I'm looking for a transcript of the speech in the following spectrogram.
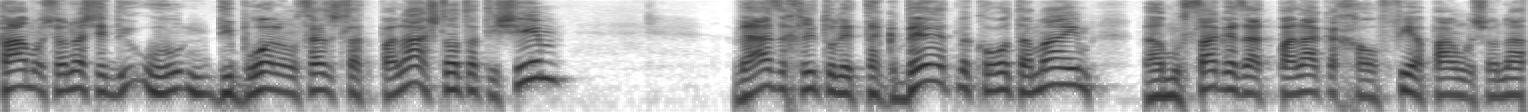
פעם ראשונה שדיברו על הנושא הזה של התפלה שנות התשעים ואז החליטו לתגבר את מקורות המים והמושג הזה התפלה ככה הופיע פעם ראשונה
